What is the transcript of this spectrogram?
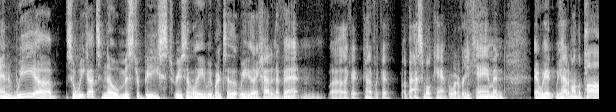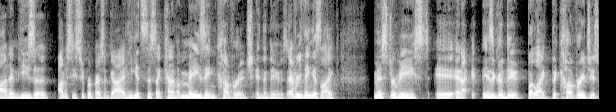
And we, uh, so we got to know Mr. Beast recently. We went to, we like had an event and uh, like a kind of like a, a basketball camp or whatever. He came and and we had we had him on the pod, and he's a obviously super impressive guy, and he gets this like kind of amazing coverage in the news. Everything is like Mr. Beast, is, and I, he's a good dude, but like the coverage is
